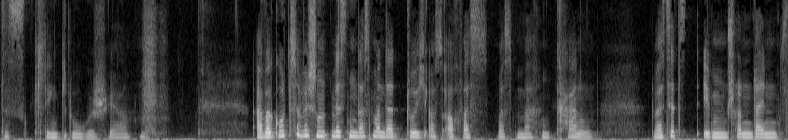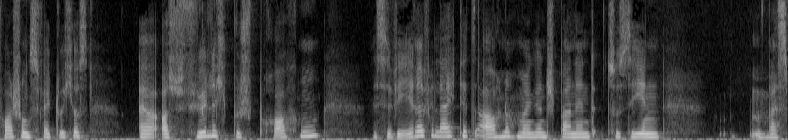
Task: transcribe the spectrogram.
Das klingt logisch, ja. Aber gut zu wissen, dass man da durchaus auch was, was machen kann. Du hast jetzt eben schon dein Forschungsfeld durchaus äh, ausführlich besprochen. Es wäre vielleicht jetzt auch noch mal ganz spannend zu sehen, was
